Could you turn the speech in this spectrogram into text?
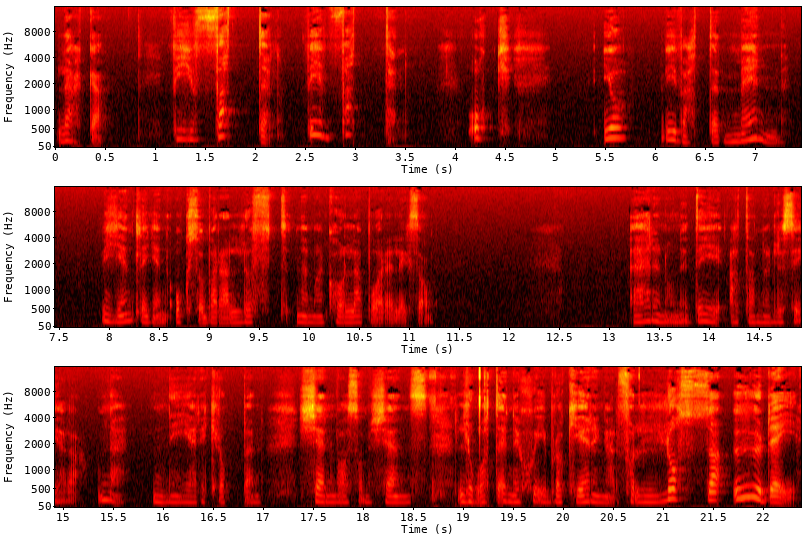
läka. Vi är ju vatten. Vi är vatten. Och ja, vi är vatten, men egentligen också bara luft när man kollar på det. Liksom. Är det någon idé att analysera? Nej, ner i kroppen. Känn vad som känns. Låt energiblockeringar få lossa ur dig.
